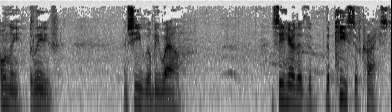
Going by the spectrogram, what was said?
only believe, and she will be well. See here the, the, the peace of Christ.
